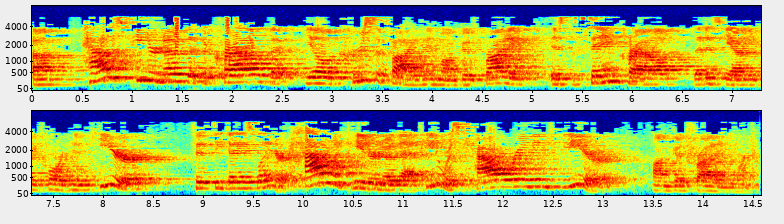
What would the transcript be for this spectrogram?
Um, how does Peter know that the crowd that yelled, Crucify him on Good Friday, is the same crowd that is gathered before him here 50 days later? How would Peter know that? Peter was cowering in fear on Good Friday morning.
